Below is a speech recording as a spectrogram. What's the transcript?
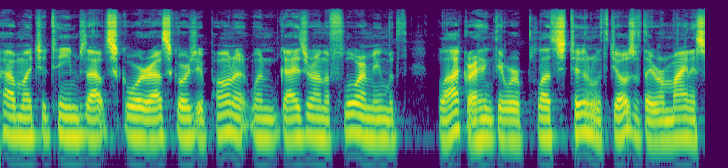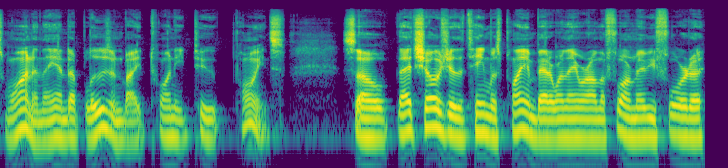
how much a team's outscored or outscores the opponent when guys are on the floor. I mean, with Blocker, I think they were plus two, and with Joseph, they were minus one, and they end up losing by 22 points. So that shows you the team was playing better when they were on the floor. Maybe Florida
